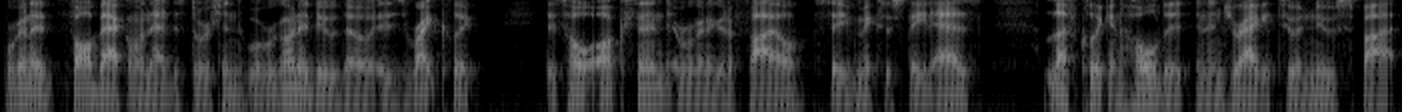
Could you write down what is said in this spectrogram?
we're going to fall back on that distortion. What we're going to do, though, is right-click this whole aux send and we're going to go to file, save mixer state as, left click and hold it and then drag it to a new spot.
